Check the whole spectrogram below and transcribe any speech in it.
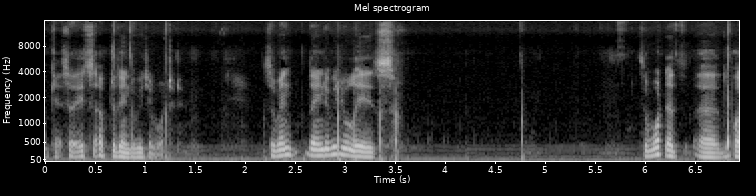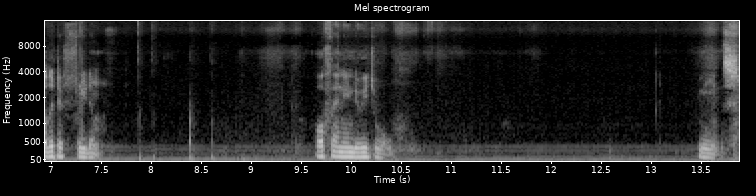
Okay, so it's up to the individual what to do. So when the individual is so what does uh, the positive freedom of an individual means?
